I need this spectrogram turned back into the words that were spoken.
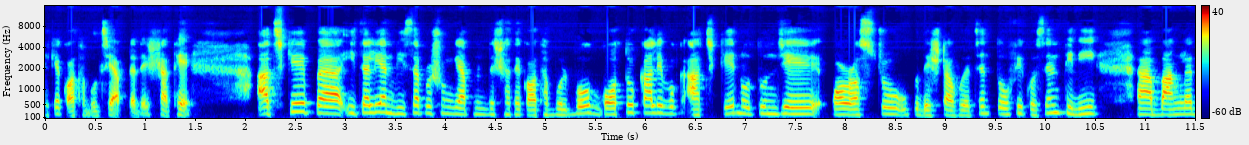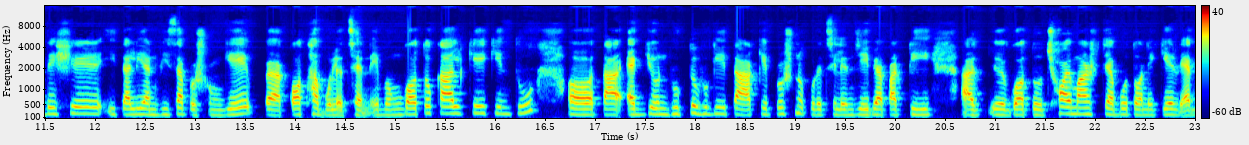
থেকে কথা বলছি আপনাদের সাথে। আজকে ইতালিয়ান ভিসা প্রসঙ্গে আপনাদের সাথে কথা বলব। গতকাল এবং আজকে নতুন যে পররাষ্ট্র উপদেষ্টা হয়েছেন তৌফিক হোসেন, তিনি বাংলাদেশে ইতালিয়ান ভিসা প্রসঙ্গে কথা বলেছেন এবং গতকালকে কিন্তু তা একজন ভুক্তভোগী তাকে প্রশ্ন করেছিলেন যে ব্যাপারটি গত ছয় মাস যাবত অনেকের এক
